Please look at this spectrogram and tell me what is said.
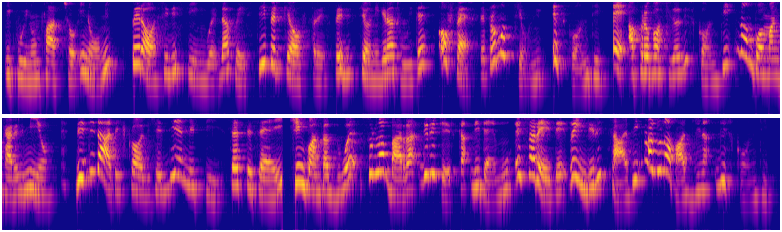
di cui non faccio i nomi, però si distingue da questi perché offre spedizioni gratuite, offerte, promozioni e sconti. E a proposito di sconti, non può mancare il mio. Digitate il codice DMP7652 sulla barra di ricerca di Temu e sarete reindirizzati ad una pagina di sconti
